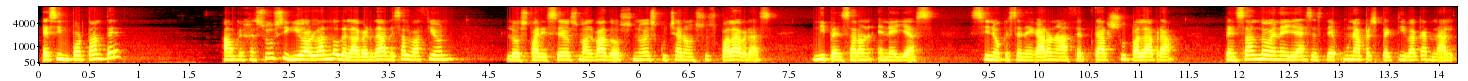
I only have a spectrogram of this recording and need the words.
¿Es importante? Aunque Jesús siguió hablando de la verdad de salvación, los fariseos malvados no escucharon sus palabras, ni pensaron en ellas, sino que se negaron a aceptar su palabra, pensando en ellas desde una perspectiva carnal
